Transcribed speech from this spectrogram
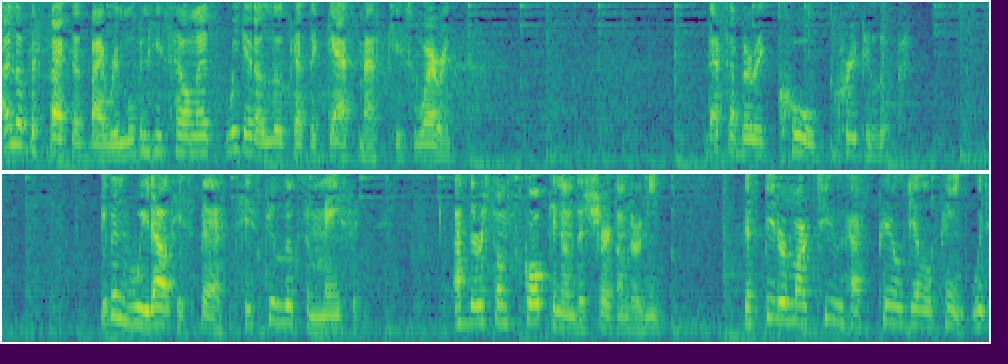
I love the fact that by removing his helmet, we get a look at the gas mask he's wearing. That's a very cool, creepy look. Even without his vest, he still looks amazing, as there is some sculpting on the shirt underneath. The Speeder Mark II has pale yellow paint with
